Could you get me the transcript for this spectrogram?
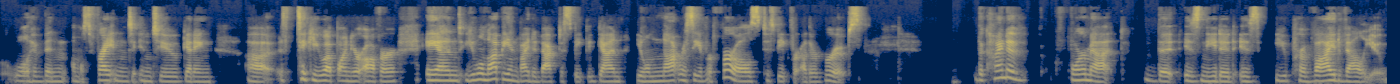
will have been almost frightened into getting uh, taking you up on your offer and you will not be invited back to speak again you will not receive referrals to speak for other groups the kind of format that is needed is you provide value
